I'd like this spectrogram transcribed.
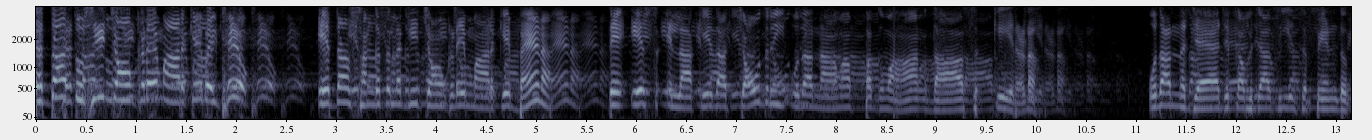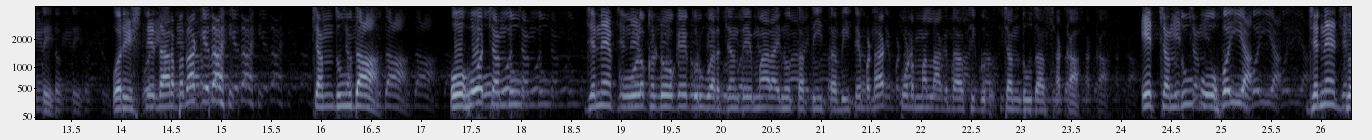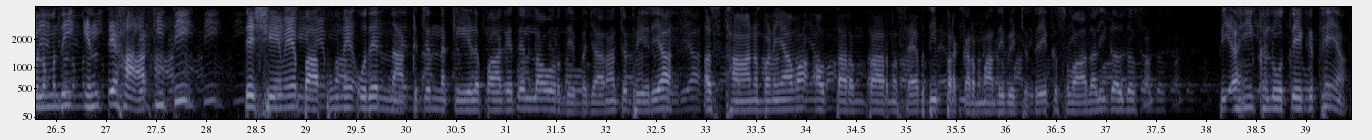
ਜਿੱਦਾਂ ਤੁਸੀਂ ਚੌਂਕੜੇ ਮਾਰ ਕੇ ਬੈਠੇ ਹੋ ਇਦਾਂ ਸੰਗਤ ਲੱਗੀ ਚੌਂਕੜੇ ਮਾਰ ਕੇ ਬਹਿਣ ਤੇ ਇਸ ਇਲਾਕੇ ਦਾ ਚੌਧਰੀ ਉਹਦਾ ਨਾਮ ਆ ਭਗਵਾਨ ਦਾਸ ਘੇਰੜ ਉਹਦਾ ਨਜਾਇਜ਼ ਕਬਜ਼ਾ ਸੀ ਇਸ ਪਿੰਡ ਉੱਤੇ। ਉਹ ਰਿਸ਼ਤੇਦਾਰ ਪਤਾ ਕਿਹਦਾ ਸੀ? ਚੰਦੂ ਦਾ। ਉਹ ਚੰਦੂ ਜਿਨੇ ਕੋਲ ਖਡੋ ਕੇ ਗੁਰੂ ਅਰਜਨ ਦੇਵ ਮਹਾਰਾਜ ਨੂੰ ਤਤੀ ਤਵੀ ਤੇ ਬੜਾ ਕੁੜਮ ਲੱਗਦਾ ਸੀ ਗੁਰੂ ਚੰਦੂ ਦਾ ਸਕਾ। ਇਹ ਚੰਦੂ ਉਹੋ ਹੀ ਆ ਜਿਨੇ ਜ਼ੁਲਮ ਦੀ ਇੰਤਹਾ ਕੀਤੀ ਤੇ ਛੇਵੇਂ ਬਾਪੂ ਨੇ ਉਹਦੇ ਨੱਕ 'ਚ ਨਕੇਲ ਪਾ ਕੇ ਤੇ ਲਾਹੌਰ ਦੇ ਬਾਜ਼ਾਰਾਂ 'ਚ ਫੇਰਿਆ, ਅਸਥਾਨ ਬਣਿਆ ਵਾ ਔਰ ਤਰਨਤਾਰਨ ਸਾਹਿਬ ਦੀ ਪ੍ਰਕਰਮਾ ਦੇ ਵਿੱਚ। ਤੇ ਇੱਕ ਸਵਾਦ ਵਾਲੀ ਗੱਲ ਦੱਸਾਂ ਵੀ ਅਸੀਂ ਖਲੋਤੇ ਕਿੱਥੇ ਆ?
